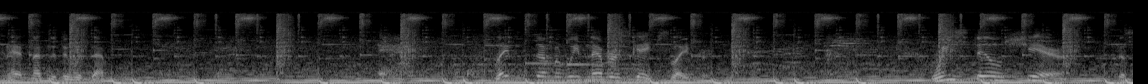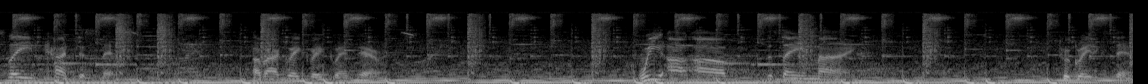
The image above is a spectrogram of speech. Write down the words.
and had nothing to do with them. Ladies and gentlemen, we've never escaped slavery. We still share the slave consciousness of our great-great-grandparents. We are of the same mind to a great extent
